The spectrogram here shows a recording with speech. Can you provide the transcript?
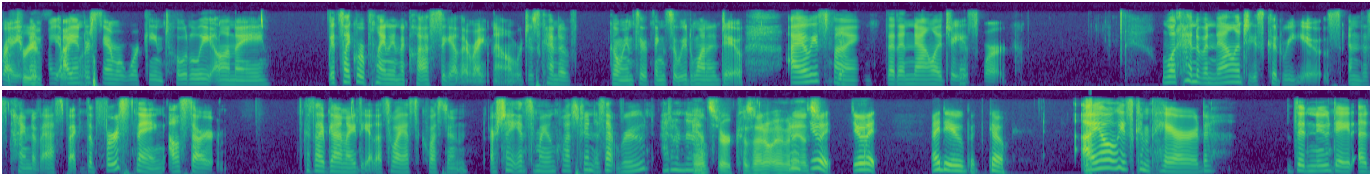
right Three and and I, I understand we're working totally on a it's like we're planning a class together right now we're just kind of going through things that we'd want to do i always find that analogies work what kind of analogies could we use in this kind of aspect the first thing i'll start because I've got an idea. That's why I asked the question. Or should I answer my own question? Is that rude? I don't know. Answer, because I don't have an No, answer. do it. Do it. I do, but go. I always compared the new date a,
